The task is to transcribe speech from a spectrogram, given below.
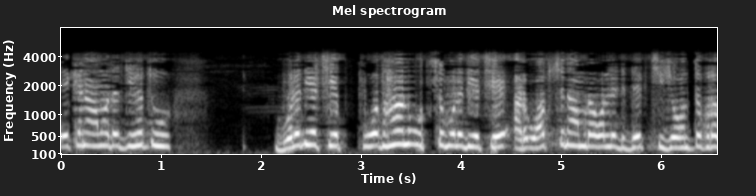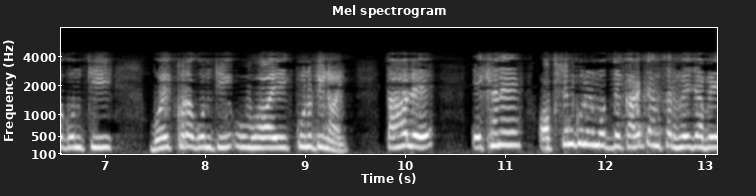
এখানে আমাদের যেহেতু বলে দিয়েছে, প্রধান উৎস বলে দিয়েছে, আর অপশনে আমরা অলরেডি দেখছি যে অন্তঃক্ষরা গ্রন্থি বহিঃক্ষরা গ্রন্থি উভয় কোনোটি নয়। তাহলে এখানে অপশনগুলোর মধ্যে কারেক্ট অ্যান্সার হয়ে যাবে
